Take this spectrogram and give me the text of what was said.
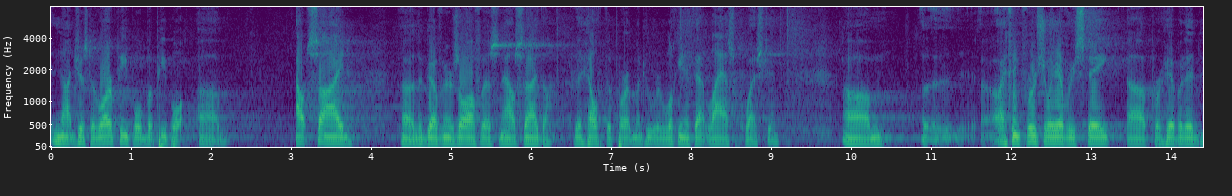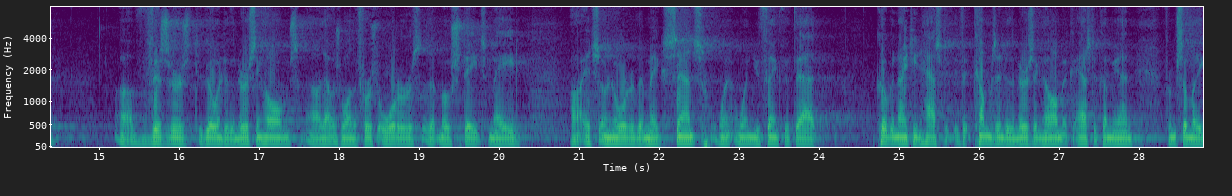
not just of our people, but people uh, outside uh, the governor's office and outside the, the, health department who were looking at that last question. Um, I think virtually every state uh, prohibited uh, visitors to go into the nursing homes. Uh, that was one of the first orders that most states made. Uh, it's an order that makes sense when, when you think that that COVID-19 has to, if it comes into the nursing home, it has to come in from somebody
